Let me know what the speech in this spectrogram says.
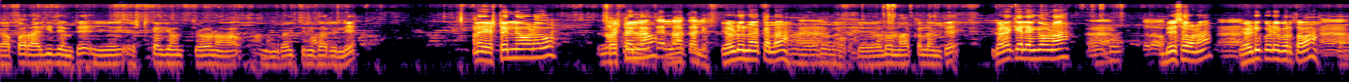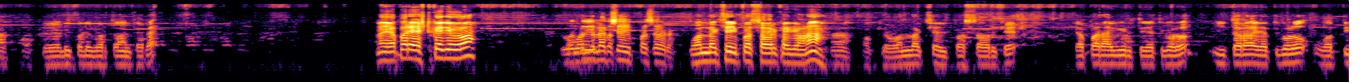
ವ್ಯಾಪಾರ ಆಗಿದೆ ಅಂತೆ. ಎಷ್ಟಕ್ಕಾಗಿ ಅಂತ ಕೇಳೋಣ. ನಮ್ಮ ರೈತರು ಇದ್ದಾರೆ ಇಲ್ಲಿ. ಅಣ್ಣ ಎಷ್ಟಲ್ಲಿ ನಾವು ನಾವು ಎಷ್ಟಲ್ಲಿ ಎರಡು ನಾಲ್ಕಲ್ಲ? ಓಕೆ ಎರಡು ನಾಲ್ಕಲ್ಲ. ಅಂತೆ ಗಳಕ್ಕೆಲ್ಲ ಹೆಂಗವಣ ಬೇಸವಣ ಎರಡು ಕಡೆ ಬರ್ತಾವ? ಓಕೆ ಎರಡು ಕಡೆ ಬರ್ತಾವ ಅಂತಾರೆ. ಅಣ್ಣ ವ್ಯಾಪಾರ ಎಷ್ಟು ಕದಿವು ಒಂದು ಲಕ್ಷ ಇಪ್ಪತ್ತು ಸಾವಿರ. ಒಂದು ಲಕ್ಷ ಇಪ್ಪತ್ತು ಸಾವಿರಕ್ಕೆ ಆಗ್ಯಾವಣ. ಓಕೆ ಒಂದು ಲಕ್ಷ ಇಪ್ಪತ್ತು ಸಾವಿರಕ್ಕೆ ವ್ಯಾಪಾರ ಆಗಿರುತ್ತೆ ಎತ್ತುಗಳು. ಈ ಥರ ಎತ್ತುಗಳು ಒತ್ತಿ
